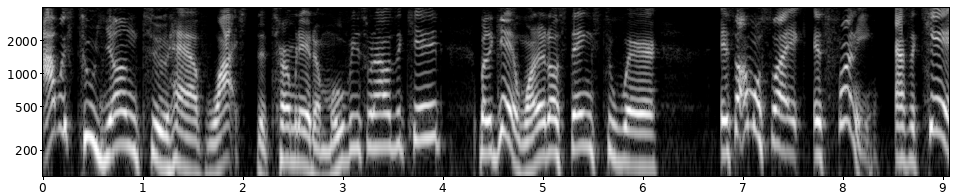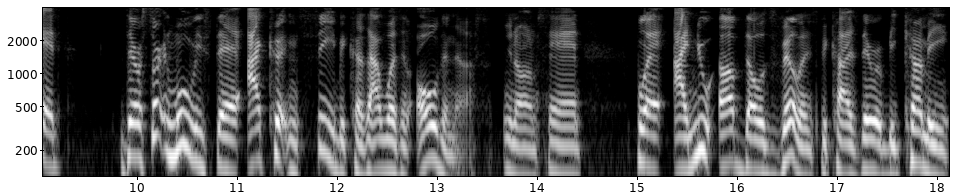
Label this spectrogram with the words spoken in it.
I was too young to have watched the Terminator movies when I was a kid. But again, one of those things to where it's almost like it's funny. As a kid, there were certain movies that I couldn't see because I wasn't old enough. You know what I'm saying? But I knew of those villains because they were becoming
